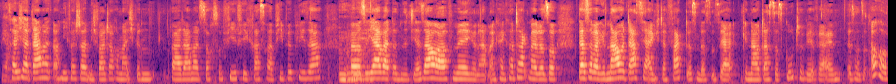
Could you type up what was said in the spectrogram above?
ja. Das habe ich ja damals auch nie verstanden. Ich wollte auch immer, ich bin, war damals doch so viel, viel krasserer People-Pleaser. Mhm. Und wenn man so, ja, warte, dann sind die ja sauer auf mich und dann hat man keinen Kontakt mehr oder so. Dass aber genau das ja eigentlich der Fakt ist und das ist ja genau das das Gute für einen. Ist dann so, oh.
